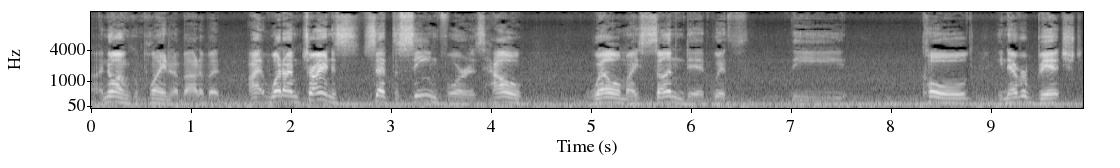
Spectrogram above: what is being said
I know I'm complaining about it, but I, what I'm trying to set the scene for is how well my son did with the cold. He never bitched.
